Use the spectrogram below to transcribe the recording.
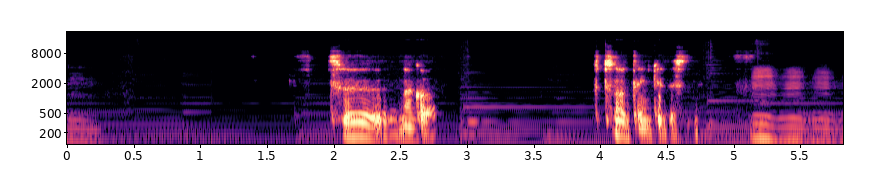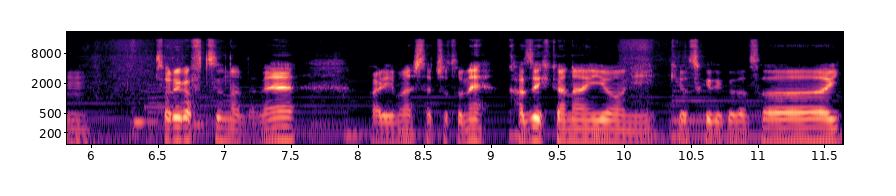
うん。普通、なんか、普通の天気ですね。うんうんうんうん。それが普通なんだね。わかりました。ちょっとね、風邪ひかないように気をつけてください。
